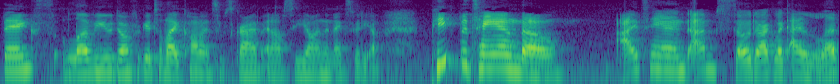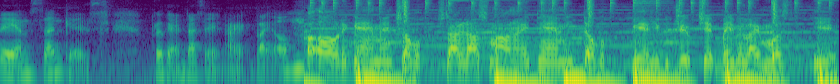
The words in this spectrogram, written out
thanks. Love you. Don't forget to like comment subscribe and i'll see y'all in the next video. Peep the tan though. I tanned. I'm so dark. Like i love it. I'm sun-kissed okay, that's it. All right, bye y'all. Uh-oh, the game in trouble. Started out small, now they paying me double. Yeah, you can drip check, baby, like mustard. Yeah.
